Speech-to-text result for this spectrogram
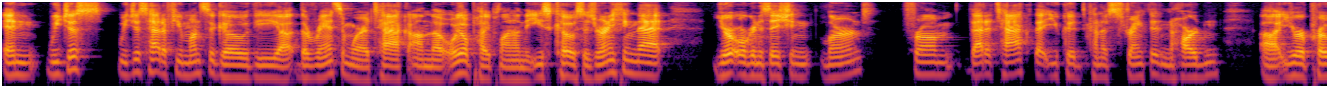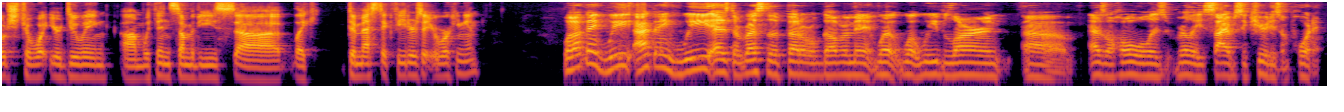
And we just we just had a few months ago the uh, the ransomware attack on the oil pipeline on the East Coast. Is there anything that your organization learned from that attack that you could kind of strengthen and harden uh, your approach to what you're doing um, within some of these uh, like domestic feeders that you're working in? Well, I think we, I think we, as the rest of the federal government, what what we've learned uh, as a whole is really cybersecurity is important.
